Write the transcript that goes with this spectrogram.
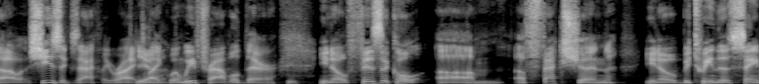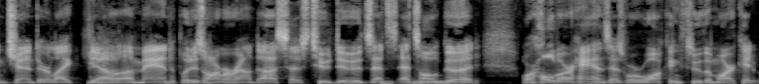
uh, she's exactly right. Yeah. Like when we've traveled there, you know, physical um, affection, you know, between the same gender, like you yeah. know, a man to put his arm around us as two dudes, that's that's all mm-hmm. good. Or hold our hands as we're walking through the market,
